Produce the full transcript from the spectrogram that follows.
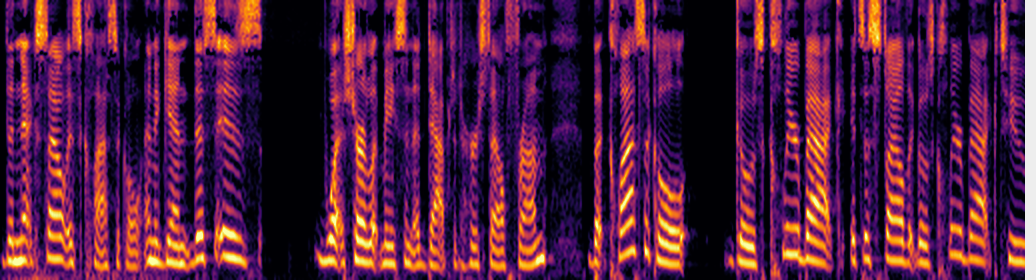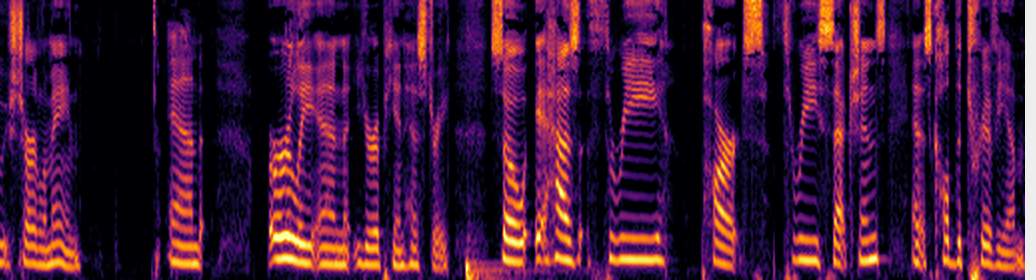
The next style is classical. And again, this is what Charlotte Mason adapted her style from. But classical goes clear back. It's a style that goes clear back to Charlemagne and early in European history. So it has three parts, three sections, and it's called the trivium.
